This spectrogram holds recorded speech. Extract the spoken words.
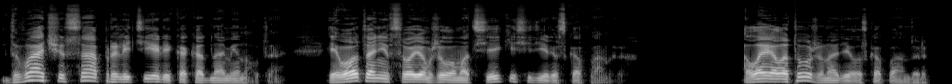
Два часа пролетели, как одна минута. И вот они в своем жилом отсеке сидели в скафандрах. Лейла тоже надела скафандр,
